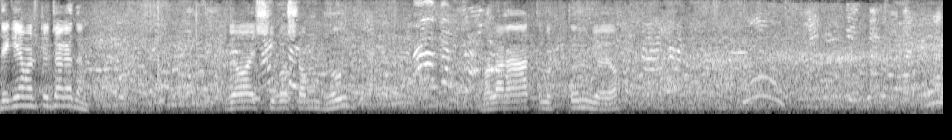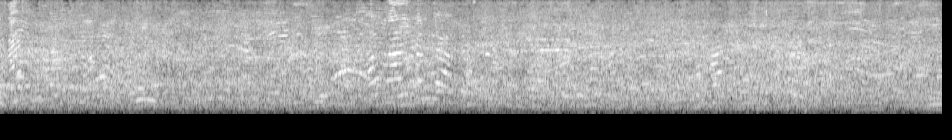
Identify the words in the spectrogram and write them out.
দেখি আমার একটু জায়গা দেন। জয় শিব শম্ভু ভোলানাথ মৃত্যুঞ্জয় জয় শিব শম্ভু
